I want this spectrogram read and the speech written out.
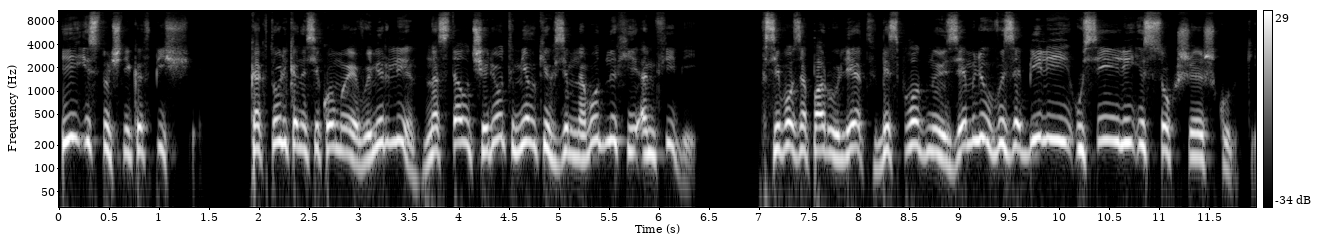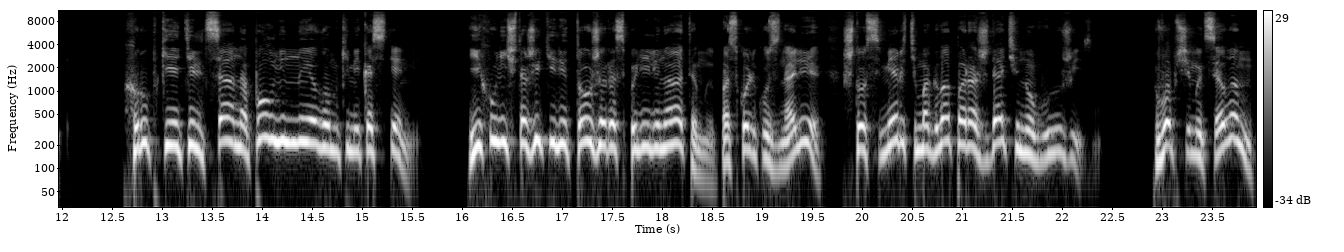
и источников пищи. Как только насекомые вымерли, настал черед мелких земноводных и амфибий. Всего за пару лет бесплодную землю в изобилии усеяли иссохшие шкурки. Хрупкие тельца, наполненные ломкими костями. Их уничтожители тоже распылили на атомы, поскольку знали, что смерть могла порождать новую жизнь. В общем и целом,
